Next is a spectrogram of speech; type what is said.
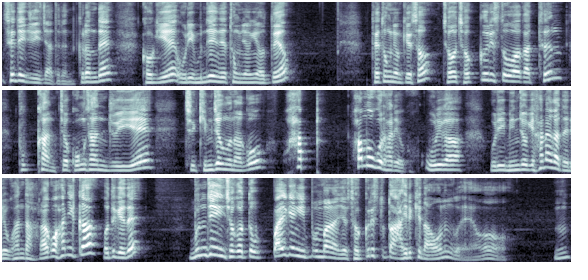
세대주의자들은. 그런데 거기에 우리 문재인 대통령이 어때요? 대통령께서 저 적그리스도와 같은 북한 저 공산주의의 즉 김정은하고 합 화목을 하려고 우리가 우리 민족이 하나가 되려고 한다라고 하니까 어떻게 돼? 문재인 저것도 빨갱이뿐만 아니라 저 그리스도 다 이렇게 나오는 거예요. 음?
